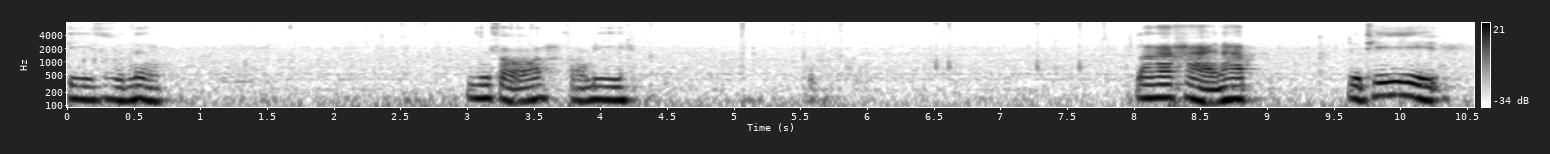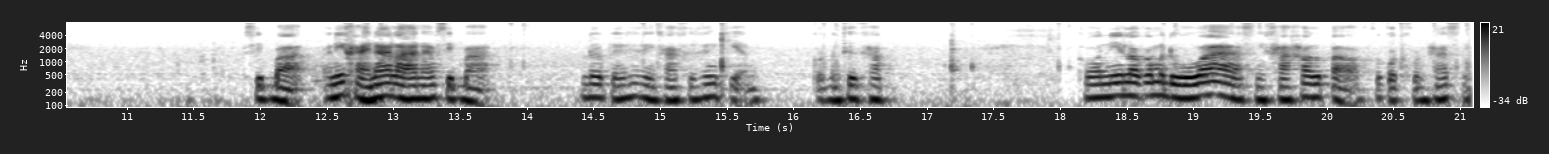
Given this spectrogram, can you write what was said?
ทีศูนย์หนึ่งยิงสอสองบี ราคาขายนะครับ อยู่ที่สิบบาท อันนี้ขายหน้าร้านนะครับสิบบาท เริ่มเป็นที่สินค้าคือเครื่องเขียน กดบันทึกครับคราวนี้เราก็มาดูว่าสินค้าเข้าหรือเปล่า ก็กดค้นหาสิน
